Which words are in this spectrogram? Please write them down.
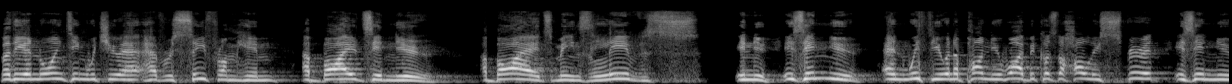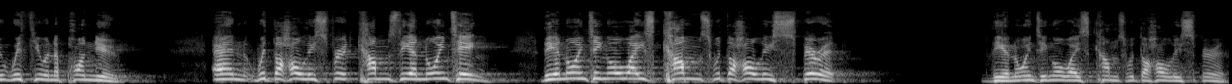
But the anointing which you have received from him abides in you. Abides means lives in you, is in you and with you and upon you. Why? Because the Holy Spirit is in you, with you and upon you. And with the Holy Spirit comes the anointing. The anointing always comes with the Holy Spirit. The anointing always comes with the Holy Spirit.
